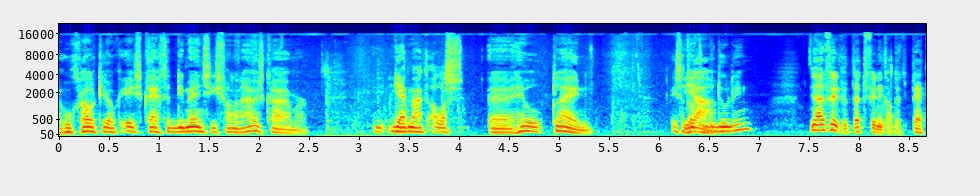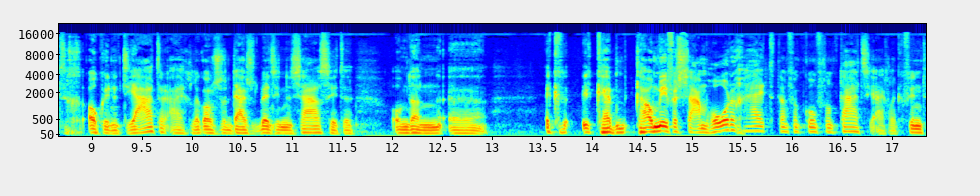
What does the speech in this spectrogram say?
hoe groot die ook is... krijgt de dimensies van een huiskamer. Jij maakt alles heel klein. Is dat ja. ook de bedoeling? Ja, dat vind, ik, dat vind ik altijd prettig. Ook in het theater eigenlijk. Als er duizend mensen in een zaal zitten... om dan ik, ik, heb, ik hou meer van saamhorigheid dan van confrontatie eigenlijk. Ik, vind,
